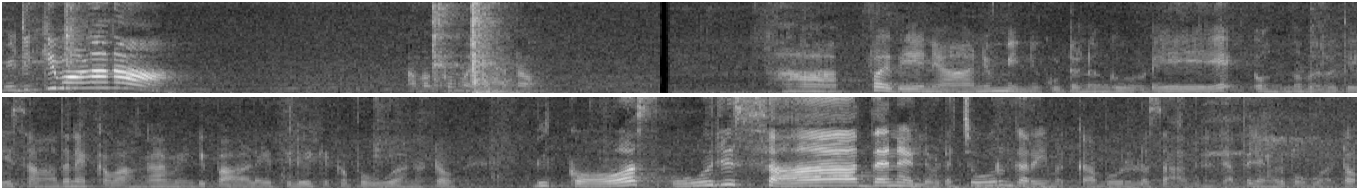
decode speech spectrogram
മിടുക്കി മോളാണാ? അവക്കും വയ്യ കേട്ടോ. അപ്പം ഇതേ ഞാനും മിന്നിക്കുട്ടനും കൂടെ ഒന്ന് വെറുതെ സാധനമൊക്കെ വാങ്ങാൻ വേണ്ടി പാളയത്തിലേക്കൊക്കെ പോവുകയാണ് കേട്ടോ. ബിക്കോസ് ഒരു സാധനമല്ല. ഇവിടെ ചോറും കറിയും വെക്കാൻ പോലുള്ള സാധനമില്ല. അപ്പം ഞങ്ങൾ പോവുക കേട്ടോ.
